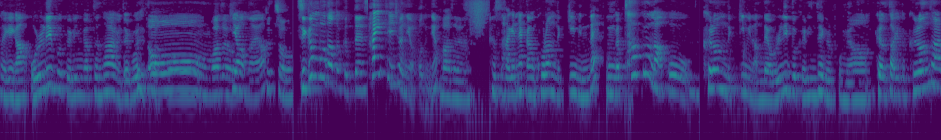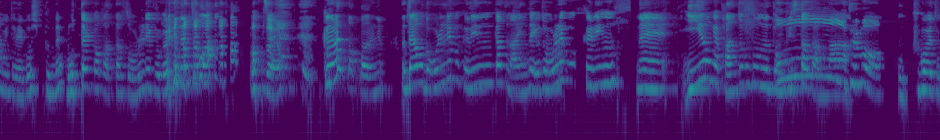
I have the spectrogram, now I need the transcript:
자기가 올리브 그린 같은 사람이 되고 싶다고. 어, 맞아요. 기억나요? 그쵸. 지금보다도 그땐 하이텐션이었거든요. 맞아요. 그래서 자기는 약간 그런 느낌인데 뭔가 차분하고 그런 느낌이 난대요. olive green색을 보면. 그래서 자기도 그런 사람이 되고 싶은데 못 될 것 같아서 olive green을 좋아한다. 맞아요. 그랬었거든요. 근데 제가 봐도 olive green까지는 아닌데 요즘 olive green의 이형의 반 정도는 좀 오, 비슷하지 않나. 대박. 어, 그거에도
